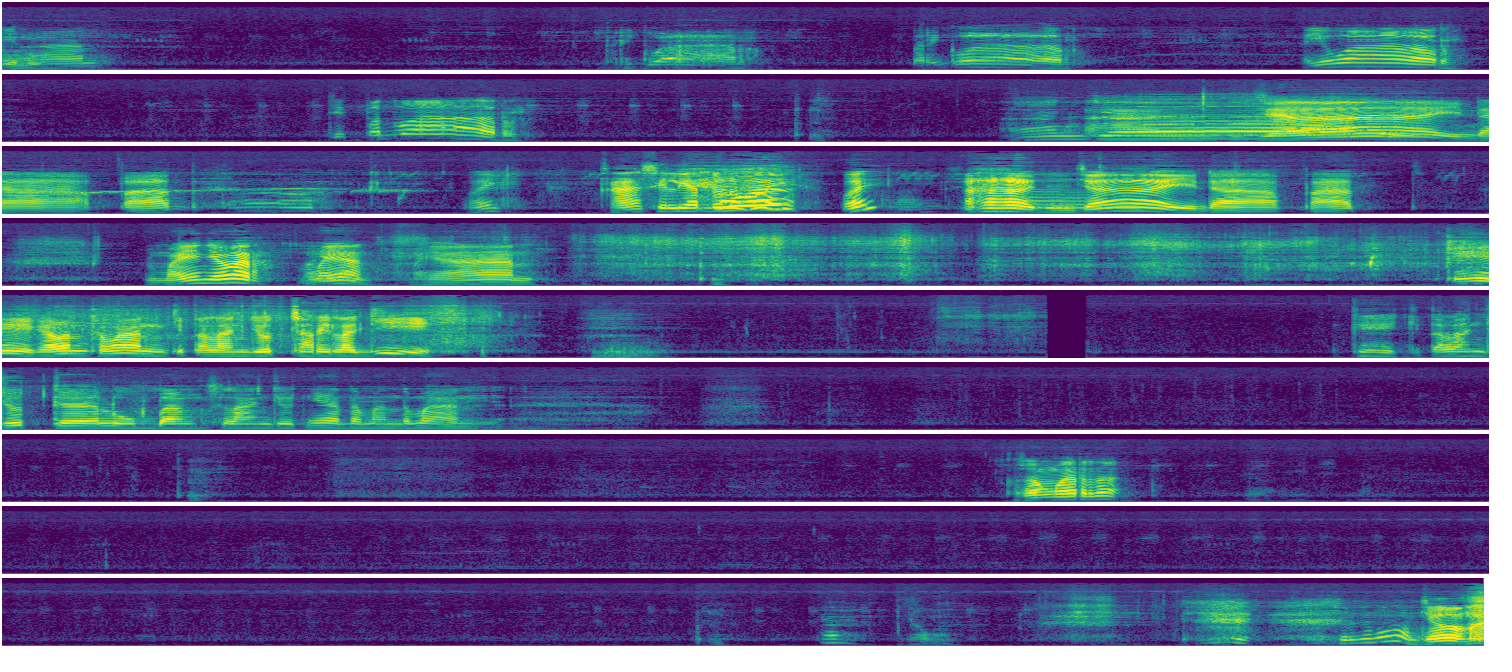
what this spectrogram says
Tilu. kawan tarik war. Tarik war. Ayo war. Jackpot war. Anjay. Dapat. Woi kasih lihat dulu woi. Woi. Anjay dapat. Lumayan ya war? Lumayan. Lumayan Oke, kawan-kawan, kita lanjut cari lagi. Oke, kita lanjut ke lubang selanjutnya, teman-teman. Kosong war Jong.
